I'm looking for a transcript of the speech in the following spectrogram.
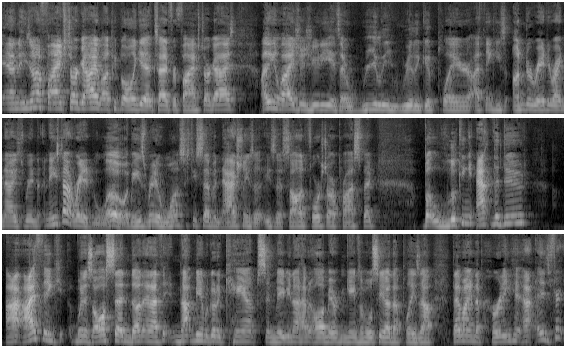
and he's not a five star guy. A lot of people only get excited for five star guys. I think Elijah Jeudy is a really, really good player. I think he's underrated right now. He's rated, and he's not rated low. I mean, he's rated 167 nationally. He's a, he's a solid four star prospect. But looking at the dude, I, I, think when it's all said and done, and I think not being able to go to camps and maybe not having all American games, and we'll see how that plays out. That might end up hurting him. Very,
